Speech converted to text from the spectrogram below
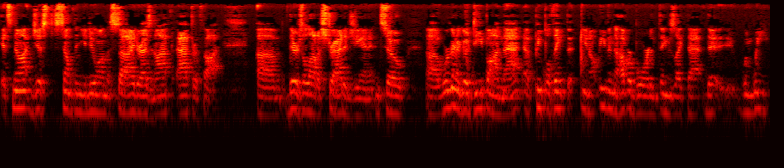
It's not just something you do on the side or as an afterthought um, there's a lot of strategy in it. And so uh, we're going to go deep on that. Uh, people think that, you know, even the hoverboard and things like that, that when we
